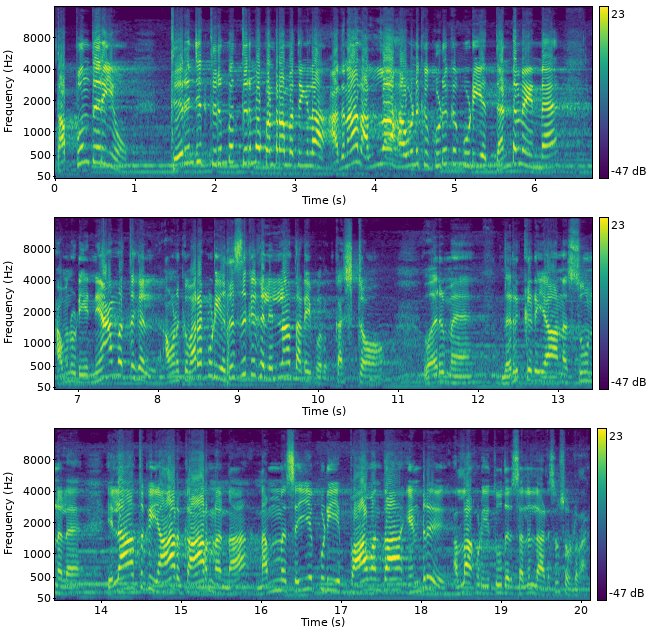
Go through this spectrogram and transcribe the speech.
தப்பும் தெரியும். தெரிஞ்சு திரும்ப திரும்ப பண்றான் பார்த்தீங்களா அதனால் அல்லாஹ் அவனுக்கு கொடுக்கக்கூடிய தண்டனை என்ன? அவனுடைய நியாமத்துகள் அவனுக்கு வரக்கூடிய ரிசுக்குகள் எல்லாம் தடைபெறும் கஷ்டம் வறுமை நெருக்கடியான சூழ்நிலை எல்லாத்துக்கும் யார் காரணம்னா நம்ம செய்யக்கூடிய பாவம் தான் என்று அல்லாஹுடைய தூதர் சல்லல்லாடிசும் சொல்கிறான்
